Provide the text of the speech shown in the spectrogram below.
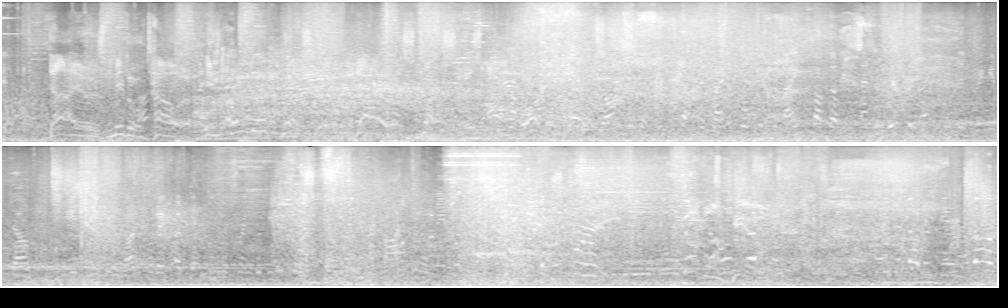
The. Dire's middle tower is under pressure. Dire structures are to focus the Stalker and with the Nocturne they bring him down. He's making run for it. A death the Sven could be so Double kill, Double Zark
